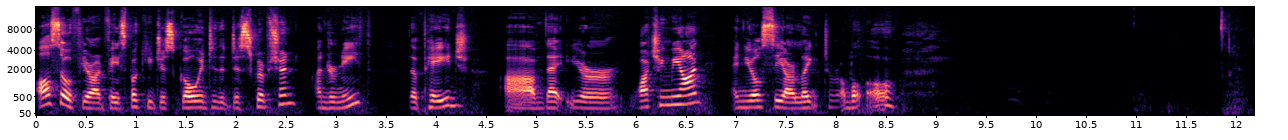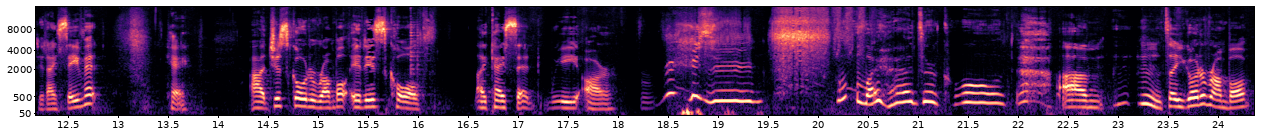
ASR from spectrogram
Also, if you're on Facebook, you just go into the description underneath the page um, that you're watching me on, and you'll see our link to Rumble. Oh, did I save it? Okay. Uh, just go to Rumble. It is cold. Like I said, we are freezing. Oh, my hands are cold. Um, so you go to Rumble.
